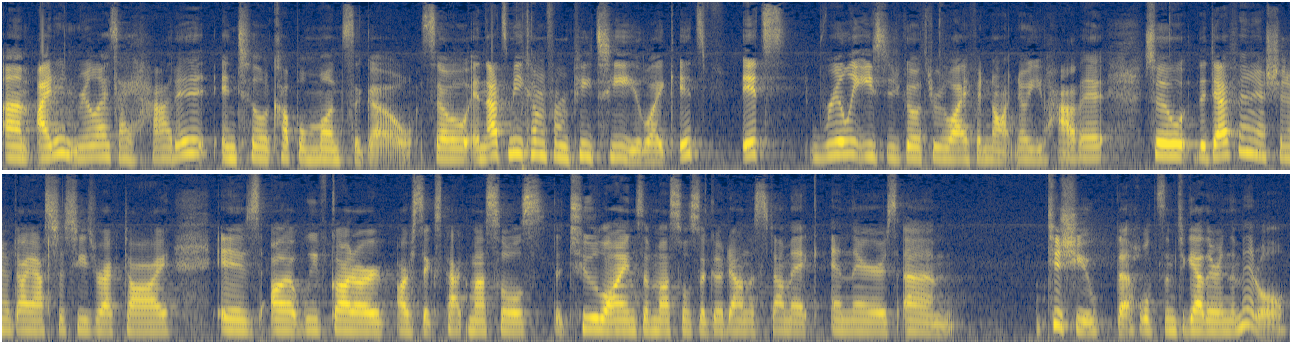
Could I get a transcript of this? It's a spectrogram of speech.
um, I didn't realize I had it until a couple months ago. So, and that's me coming from PT. Like it's it's really easy to go through life and not know you have it. So the definition of diastasis recti is uh, we've got our, our six pack muscles, the two lines of muscles that go down the stomach, and there's um, tissue that holds them together in the middle.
